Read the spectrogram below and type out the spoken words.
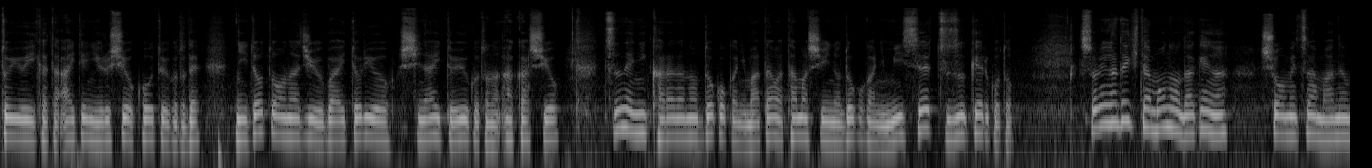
という言い方、相手に許しを請うということで、二度と同じ奪い取りをしないということの証を、常に体のどこかにまたは魂のどこかに見せ続けること。それができたものだけが消滅は免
